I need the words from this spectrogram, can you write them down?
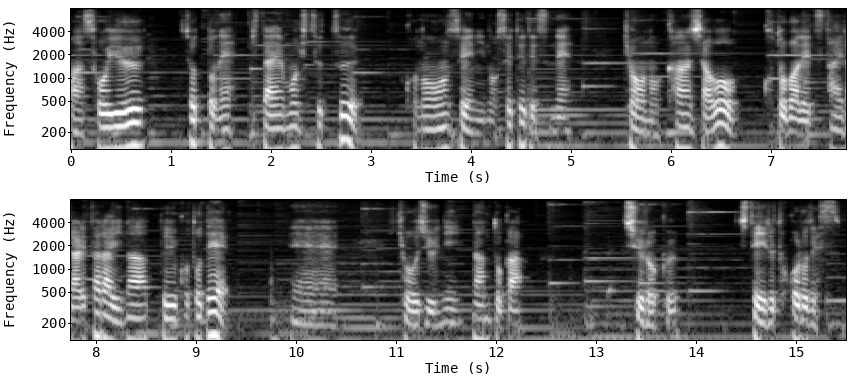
まあそういうちょっとね、期待もしつつ、この音声に乗せてですね、今日の感謝を言葉で伝えられたらいいなということで、えー、今日中になんとか収録しているところです。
